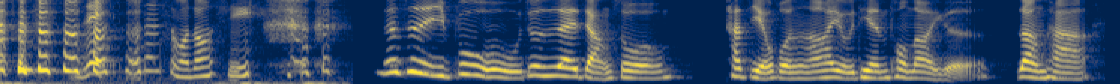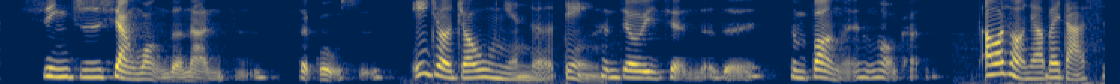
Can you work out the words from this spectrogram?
那那什么东西？那是一部就是在讲说他结婚了，然后他有一天碰到一个让他心之向往的男子的故事，一九九五年的电影很久以前的，对，很棒哎，很好看。啊，为什么你要被打死？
